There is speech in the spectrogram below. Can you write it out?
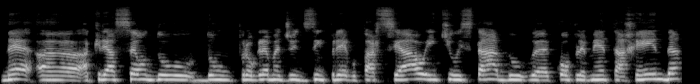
né, a, a criação do, de um programa de desemprego parcial em que o Estado é, complementa a renda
